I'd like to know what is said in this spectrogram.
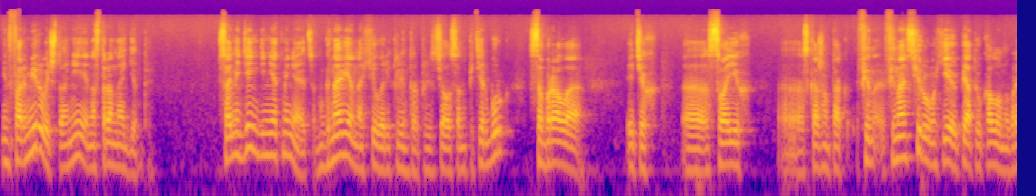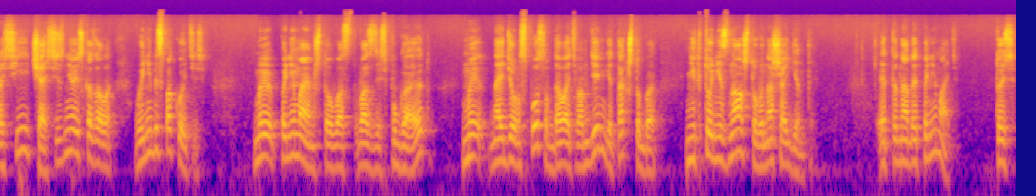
информировать, что они иностранные агенты. Сами деньги не отменяются. Мгновенно Хиллари Клинтон прилетела в Санкт-Петербург, собрала этих э, своих, э, скажем так, фин- финансируемых ею пятую колонну в России, часть из нее, и сказала, вы не беспокойтесь, мы понимаем, что вас, вас здесь пугают, мы найдем способ давать вам деньги так, чтобы никто не знал, что вы наши агенты. Это надо понимать. То есть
